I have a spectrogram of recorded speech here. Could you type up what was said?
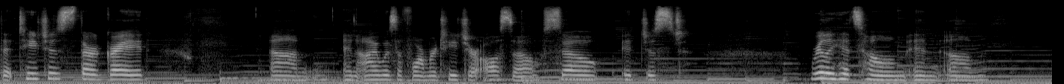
that teaches third grade, um, and I was a former teacher also, so it just really hits home and um,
